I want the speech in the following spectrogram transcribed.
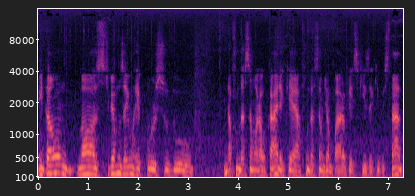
então, nós tivemos aí um recurso do, da Fundação Araucária, que é a Fundação de Amparo à Pesquisa aqui do Estado,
